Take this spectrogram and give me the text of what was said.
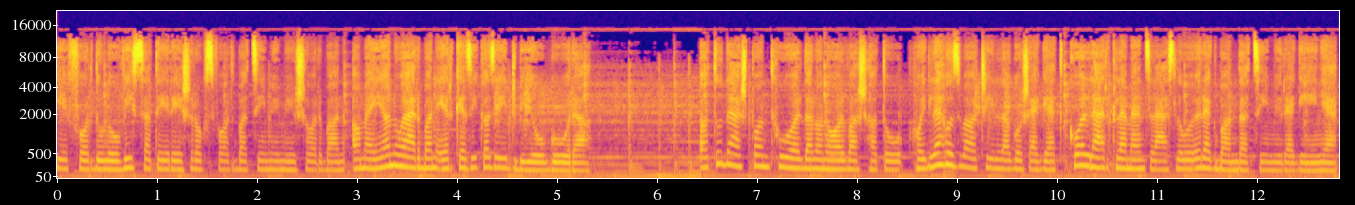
évforduló visszatérés Roxfordba című műsorban, amely januárban érkezik az HBO góra. A tudás.hu oldalon olvasható, hogy lehozva a csillagos eget, Kollár Clemens László öregbanda című regénye.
